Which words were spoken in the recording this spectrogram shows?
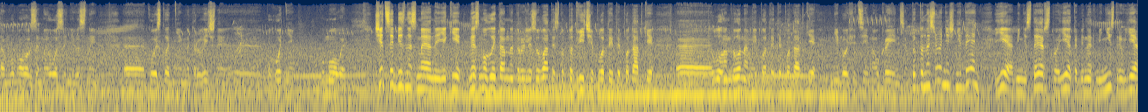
Там в умовах зими, осені, весни, е, коли складні метеорологічні е, погодні умови. Чи це бізнесмени, які не змогли там натуралізуватись, тобто двічі платити податки е, лугандонам і платити податки ніби офіційно українцям. Тобто на сьогоднішній день є міністерство, є кабінет міністрів, є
